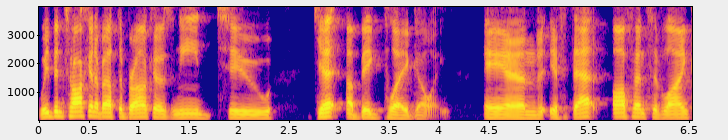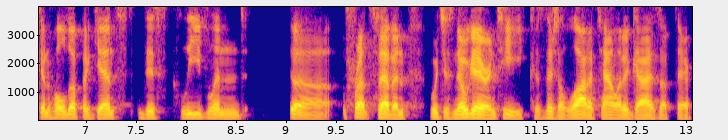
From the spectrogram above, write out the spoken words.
We've been talking about the Broncos' need to get a big play going. And if that offensive line can hold up against this Cleveland uh, front seven, which is no guarantee because there's a lot of talented guys up there.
